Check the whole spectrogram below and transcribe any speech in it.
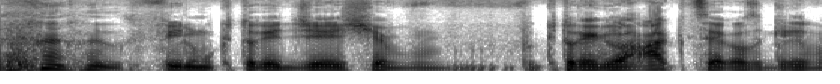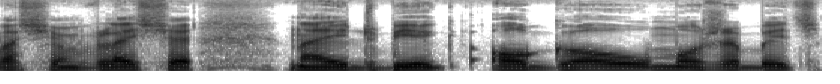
film, który dzieje się, w, którego akcja rozgrywa się w lesie na HBO Go może być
